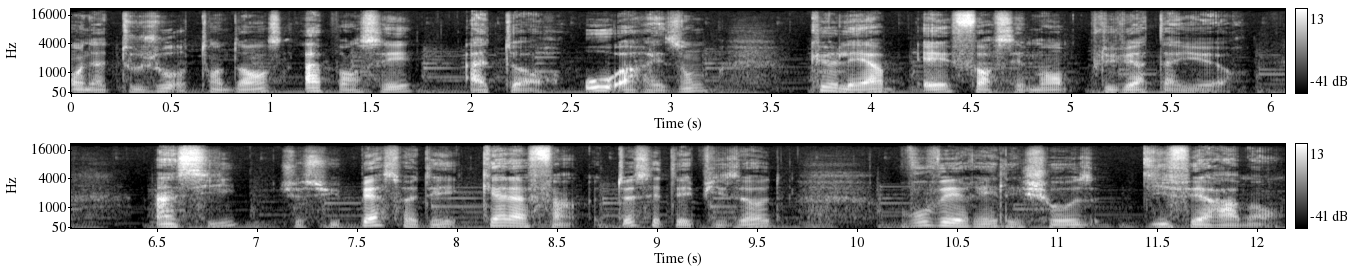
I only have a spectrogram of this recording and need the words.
on a toujours tendance à penser, à tort ou à raison, que l'herbe est forcément plus verte ailleurs. Ainsi, je suis persuadé qu'à la fin de cet épisode, vous verrez les choses différemment.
